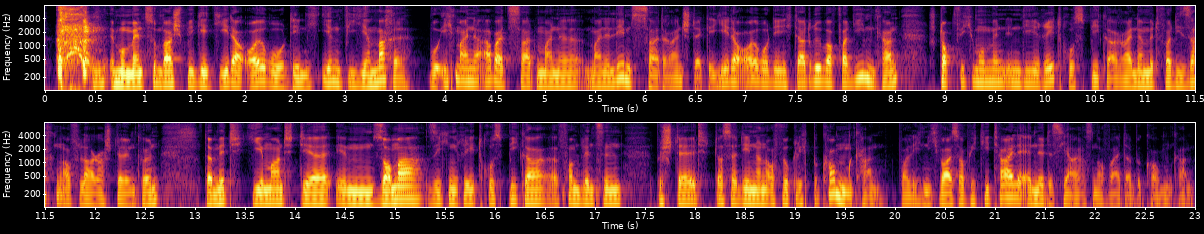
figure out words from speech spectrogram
Im Moment zum Beispiel geht jeder Euro, den ich irgendwie hier mache, wo ich meine Arbeitszeit und meine, meine Lebenszeit reinstecke, jeder Euro, den ich darüber verdienen kann, stopfe ich im Moment in die Retro-Speaker rein, damit wir die Sachen auf Lager stellen können, damit jemand, der im Sommer sich einen Retro-Speaker äh, vom Blinzeln bestellt, dass er den dann auch wirklich bekommen kann, weil ich nicht weiß, ob ich die Teile Ende des Jahres noch weiter bekommen kann.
